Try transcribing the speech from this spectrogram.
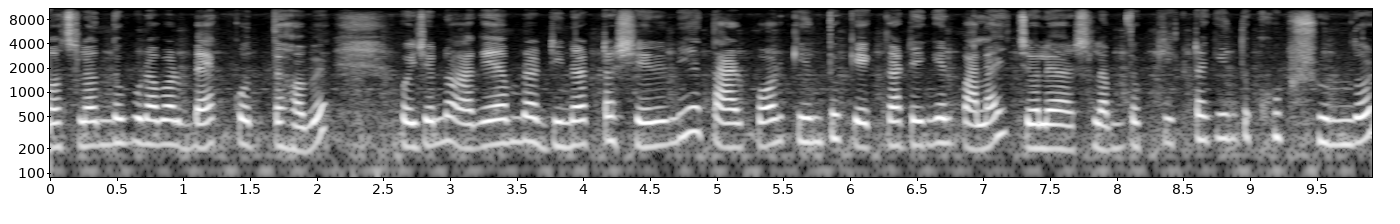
মচলান্দপুর আবার ব্যাক করতে হবে। ওই জন্য আগে আমরা ডিনারটা সেরে নিয়ে তারপর কিন্তু কেক কাটিংয়ের পালায় চলে আসলাম। তো কেকটা কিন্তু খুব সুন্দর।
